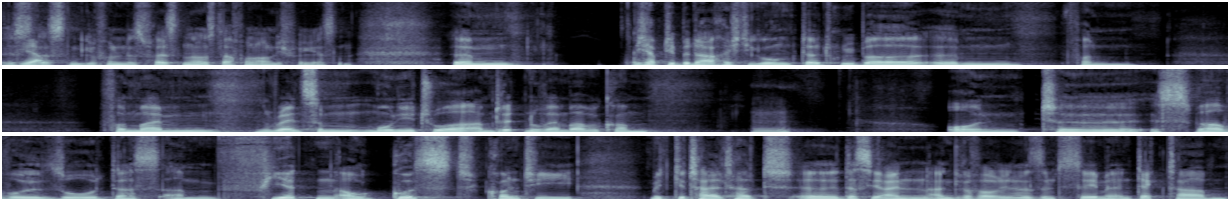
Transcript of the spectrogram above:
ist ja. das ein gefundenes Fressen, ne? das darf man auch nicht vergessen. Ähm, ich habe die Benachrichtigung darüber ähm, von von meinem Ransom-Monitor am 3. November bekommen. Mhm. Und äh, es war wohl so, dass am 4. August Conti mitgeteilt hat, äh, dass sie einen Angriff auf ihre Systeme entdeckt haben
